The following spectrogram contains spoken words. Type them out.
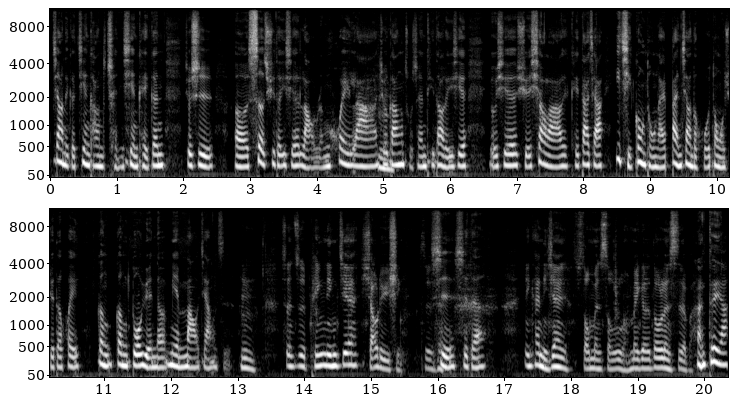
这样的一个健康的呈现，可以跟就是呃社区的一些老人会啦，就刚刚主持人提到的一些有一些学校啦，可以大家一起共同来办这样的活动，我觉得会更更多元的面貌这样子。嗯，甚至平林间小旅行，是不是？是是的。你看你现在熟门熟路，每个人都认识了吧？啊，对呀。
